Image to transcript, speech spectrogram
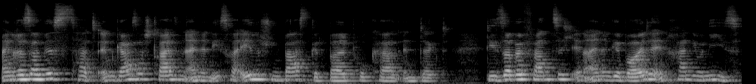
Ein Reservist hat im Gazastreifen einen israelischen Basketballpokal entdeckt. Dieser befand sich in einem Gebäude in Khan Yunis,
